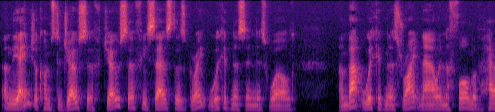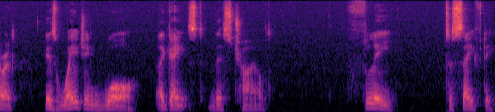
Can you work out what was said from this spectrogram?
And the angel comes to Joseph. Joseph, he says, there's great wickedness in this world. And that wickedness, right now, in the form of Herod, is waging war against this child. Flee to safety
